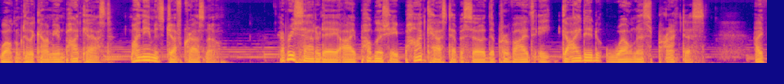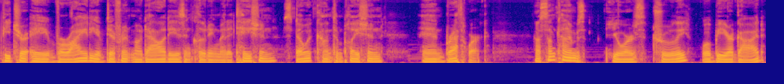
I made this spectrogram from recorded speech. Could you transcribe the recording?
Welcome to the Commune Podcast. My name is Jeff Krasno. Every Saturday, I publish a podcast episode that provides a guided wellness practice. I feature a variety of different modalities, including meditation, stoic contemplation, and breath work. Now, sometimes yours truly will be your guide,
